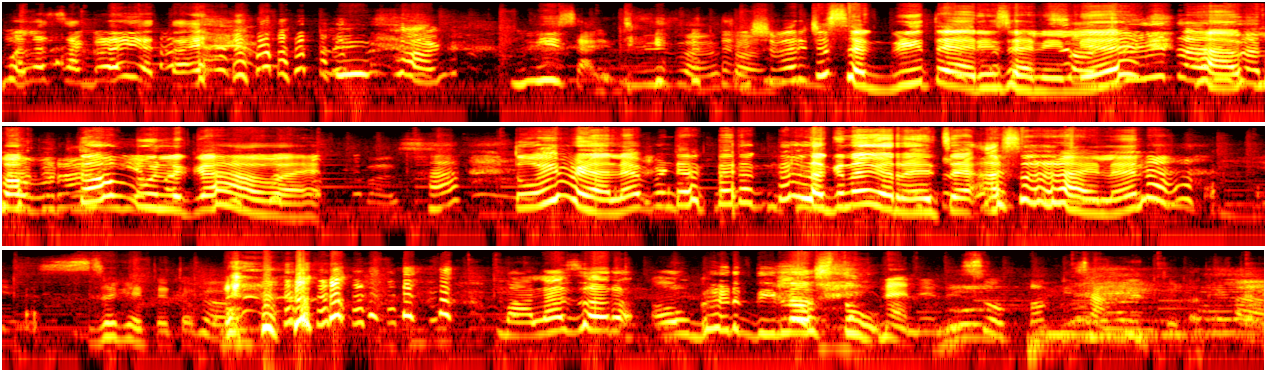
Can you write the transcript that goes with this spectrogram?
मला सगळं येत आहे. सांग. मी सांगते. ईश्वरची सगळी तयारी झालेली आहे. हा फक्त मुलगा हवाय हा तोही मिळालाय पण ते फक्त फक्त लग्न करायचंय. असं राहिलंय ना? जे घेते तो. मला जर अवघड दिलंस तू. नाही नाही नाही, सोपं मी सांगेन तुला.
